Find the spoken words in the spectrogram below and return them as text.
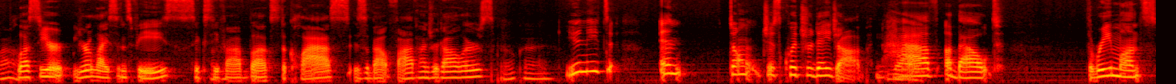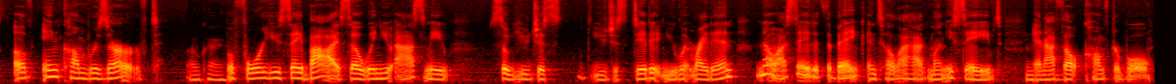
Wow. Plus your, your license fees, 65 bucks. The class is about $500. Okay. You need to, and don't just quit your day job. Have about three months of income reserved Okay. before you say bye. So when you ask me, so you just you just did it and you went right in? No, I stayed at the bank until I had money saved and I mm-hmm. felt comfortable.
